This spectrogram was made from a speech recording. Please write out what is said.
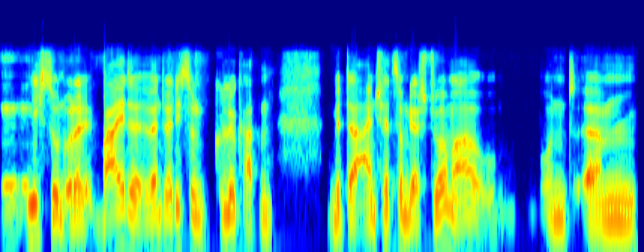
äh, nicht so oder beide eventuell nicht so ein Glück hatten mit der Einschätzung der Stürmer. Und ähm,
